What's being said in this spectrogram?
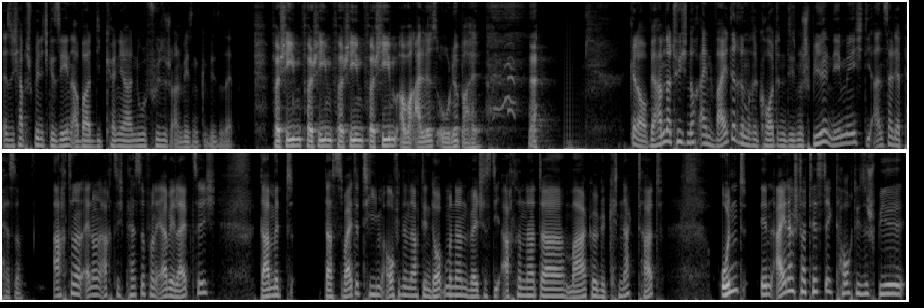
also ich habe das Spiel nicht gesehen, aber die können ja nur physisch anwesend gewesen sein. Verschieben, verschieben, verschieben, verschieben, aber alles ohne Ball. genau, wir haben natürlich noch einen weiteren Rekord in diesem Spiel, nämlich die Anzahl der Pässe. 881 Pässe von RB Leipzig, damit das zweite Team auch wieder nach den Dortmundern, welches die 800er Marke geknackt hat. Und in einer Statistik taucht dieses Spiel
